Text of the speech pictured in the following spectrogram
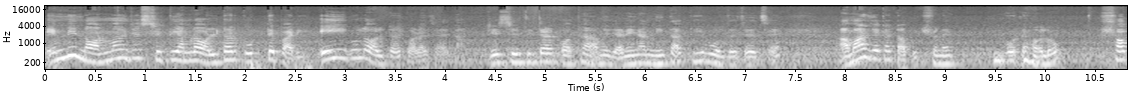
এমনি নর্মাল যে স্মৃতি আমরা অল্টার করতে পারি, এইগুলো অল্টার করা যায় না। যে স্মৃতিটার কথা আমি জানি না, নিতা কী বলতে চেয়েছে, আমার যেটা টপিক শুনে মনে হলো, সব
